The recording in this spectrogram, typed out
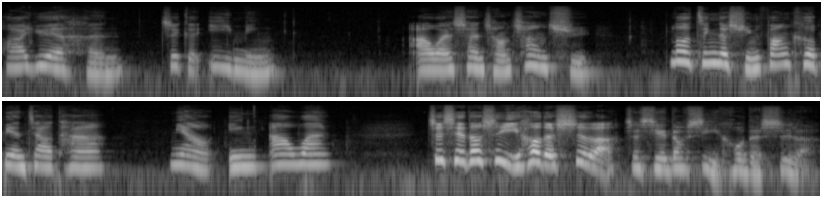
花月痕这个艺名，阿弯擅长唱曲，洛津的寻芳客便叫他妙音阿弯。这些都是以后的事了。这些都是以后的事了。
